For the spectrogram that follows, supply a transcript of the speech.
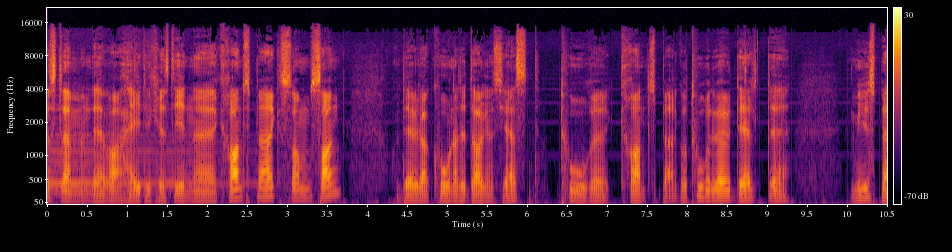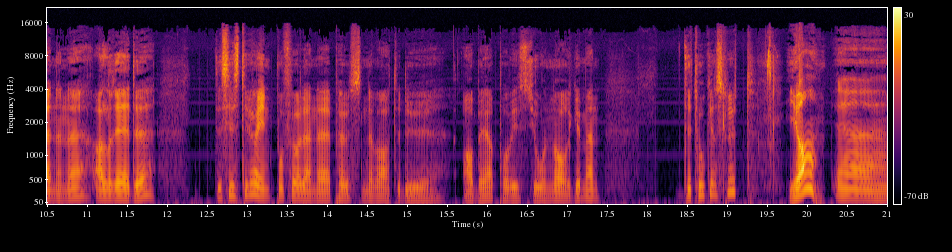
vakre stemmen, det var Heidi Kristine Kransberg som sang. Og det er jo da kona til dagens gjest, Tore Kransberg. Og Tore, du har jo delt eh, mye spennende allerede. Det siste vi var inne på før denne pausen, det var at du arbeider på Visjon Norge. Men det tok en slutt? Ja. Eh,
